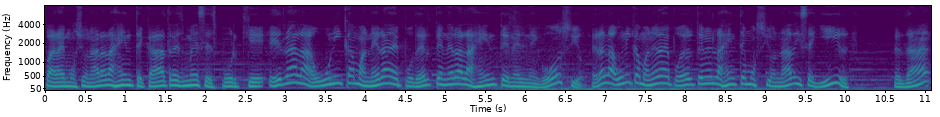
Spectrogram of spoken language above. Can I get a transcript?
para emocionar a la gente cada tres meses, porque era la única manera de poder tener a la gente en el negocio, era la única manera de poder tener a la gente emocionada y seguir ¿verdad?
